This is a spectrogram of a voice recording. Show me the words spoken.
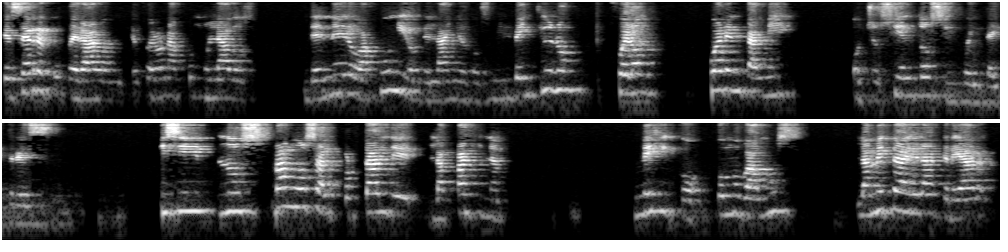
que se recuperaron que fueron acumulados de enero a junio del año 2021 fueron 40.853. Y si nos vamos al portal de la página México, ¿cómo vamos? La meta era crear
